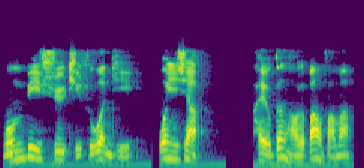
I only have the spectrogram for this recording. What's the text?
我们必须提出问题，问一下还有更好的办法吗？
